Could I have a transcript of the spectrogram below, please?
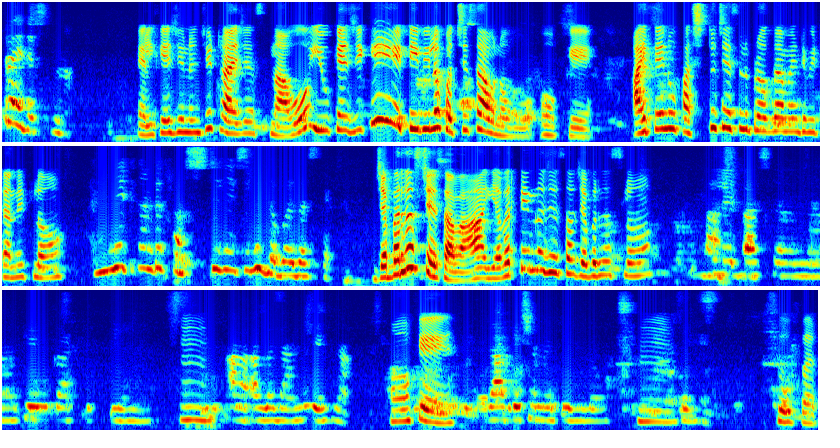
ట్రై చేస్తున్నా. ఎల్కేజీ నుంచి ట్రై చేస్తున్నావు. యూకేజీకి టీవీలోకి వచ్చేసావు నువ్వు. ఓకే. అయితే నువ్వు ఫస్ట్ చేసిన ప్రోగ్రామ్ ఏంటి వీటన్నిటిలో? అన్నిటికంటే ఫస్ట్ చేసింది జబర్దస్త్. జబర్దస్త్ చేసావా? ఎవరి టీంలో చేసావు జబర్దస్త్ అలా దాన్ని చేసిన. ఓకే. రాకేష్. సూపర్.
